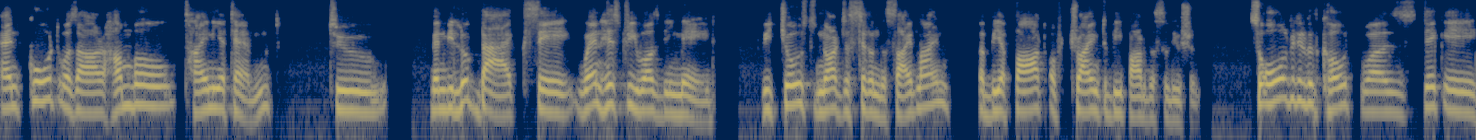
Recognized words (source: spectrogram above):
And COAT was our humble, tiny attempt to, when we look back, say when history was being made, we chose to not just sit on the sideline, but be a part of trying to be part of the solution. So all we did with COAT was take a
